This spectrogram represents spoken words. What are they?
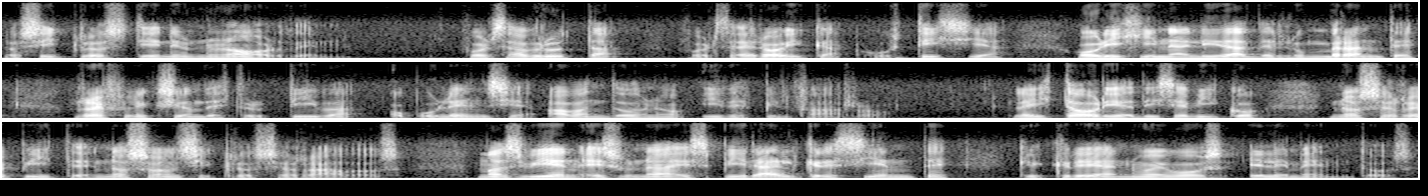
Los ciclos tienen un orden. Fuerza bruta, fuerza heroica, justicia, originalidad deslumbrante, reflexión destructiva, opulencia, abandono y despilfarro. La historia, dice Vico, no se repite, no son ciclos cerrados, más bien es una espiral creciente que crea nuevos elementos.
